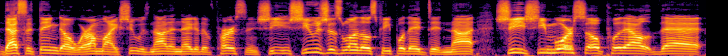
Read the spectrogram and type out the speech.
that's the thing though, where I'm like, she was not a negative person. She she was just one of those people that did not. She she more so put out that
